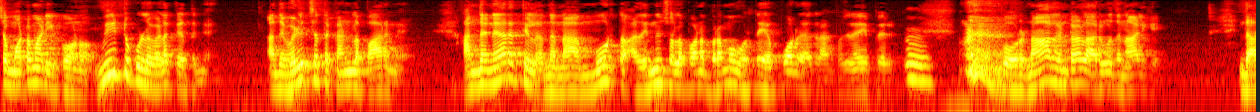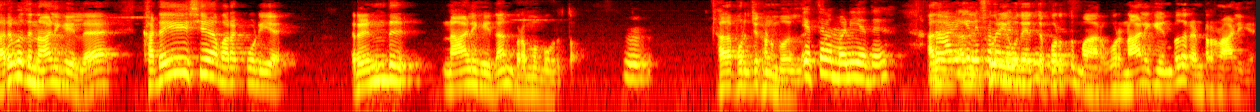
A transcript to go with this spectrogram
ஸோ மொட்டை மாடிக்கு போகணும். வீட்டுக்குள்ள விளக்கேத்துங்க. அந்த வெளிச்சத்தை கண்ணில் பாருங்க. அந்த நேரத்தில் அந்த நான் முகூர்த்தம் அது இன்னும் சொல்ல போனால் பிரம்ம முகூர்த்தம் எப்போன்னு கேட்குறாங்க கொஞ்சம் நிறைய பேர். இப்போ ஒரு நாள் என்றால் அறுபது நாளிகை. இந்த அறுபது நாளிகையில் கடைசியாக வரக்கூடிய ரெண்டு நாளிகை தான் பிரம்ம முகூர்த்தம். அதை புரிஞ்சுக்கணும் முதல்ல. எத்தனை மணி அது? அது சூரிய உதயத்தை பொறுத்து மாறும். ஒரு நாளிகை என்பது ரெண்டரை நாளிகை.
